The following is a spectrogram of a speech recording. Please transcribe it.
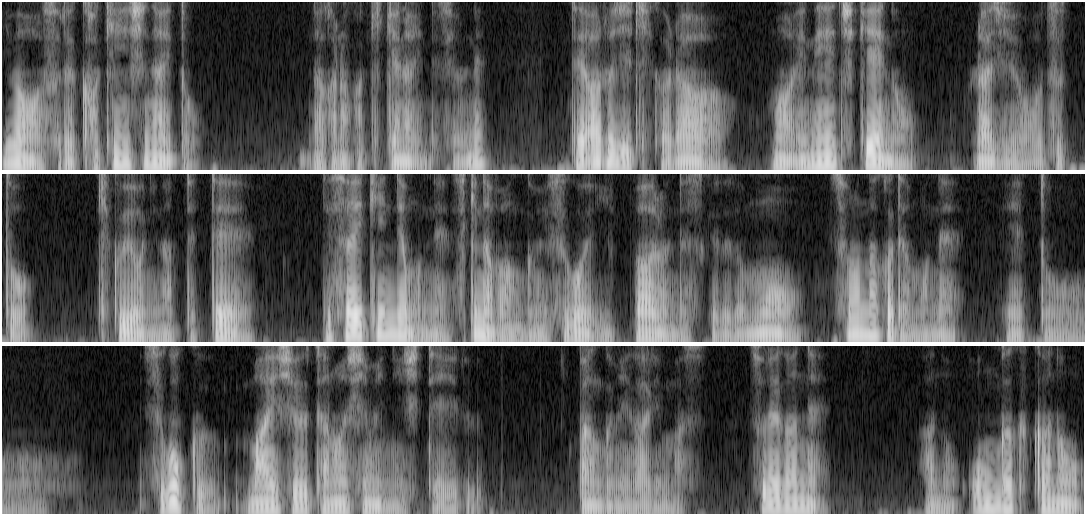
今はそれ課金しないとなかなか聞けないんですよね。で、ある時期から、まあ NHK のラジオをずっと聞くようになってて、で、最近でもね、好きな番組すごいいっぱいあるんですけれども、その中でもね、えっ、と、すごく毎週楽しみにしている番組があります。それがね、あの、音楽家の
